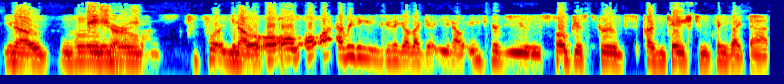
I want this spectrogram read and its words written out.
you know, waiting Sure. rooms for, you know, all, all, all, everything you can think of like, you know, interviews, focus groups, presentations, things like that.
